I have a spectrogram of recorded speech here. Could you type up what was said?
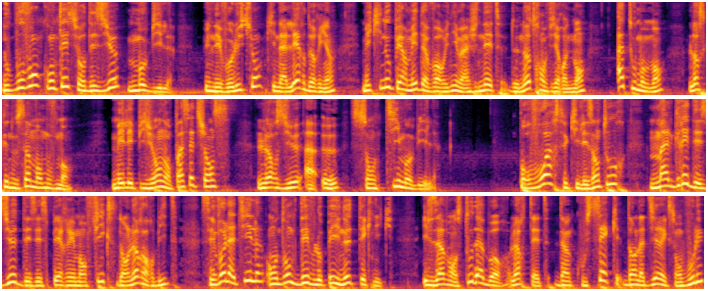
nous pouvons compter sur des yeux mobiles, une évolution qui n'a l'air de rien, mais qui nous permet d'avoir une image nette de notre environnement à tout moment lorsque nous sommes en mouvement. Mais les pigeons n'ont pas cette chance. Leurs yeux, à eux, sont immobiles. Pour voir ce qui les entoure, malgré des yeux désespérément fixes dans leur orbite, ces volatiles ont donc développé une technique. Ils avancent tout d'abord leur tête d'un coup sec dans la direction voulue,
